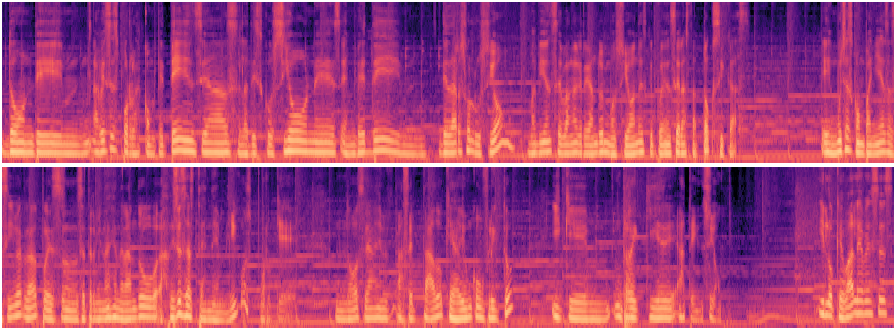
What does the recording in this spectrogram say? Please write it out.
Donde mm, a veces por las competencias, las discusiones, en vez de, mm, de dar solución, más bien se van agregando emociones que pueden ser hasta tóxicas en muchas compañías así, ¿verdad? Pues mm, se terminan generando a veces hasta enemigos porque no se ha aceptado que hay un conflicto y que mm, requiere atención. Y lo que vale a veces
